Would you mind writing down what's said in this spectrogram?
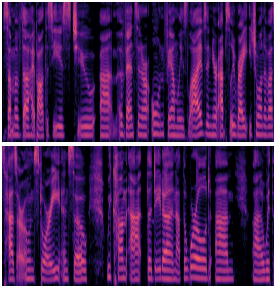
some of the hypotheses to um, events in our own families' lives. And you're absolutely right. Each one of us has our own story. And so we come at the data and at the world um, uh, with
